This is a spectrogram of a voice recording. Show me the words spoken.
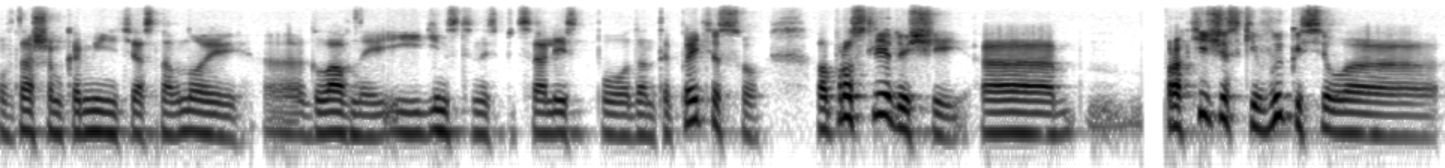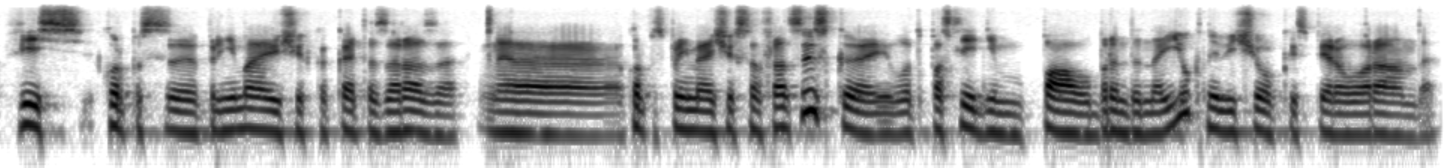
в нашем комьюнити основной, э, главный и единственный специалист по Данте Петтису. Вопрос следующий. Э, практически выкосила весь корпус принимающих какая-то зараза, корпус принимающих Сан-Франциско. И вот последним пал Брэндон Аюк, новичок из первого раунда.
